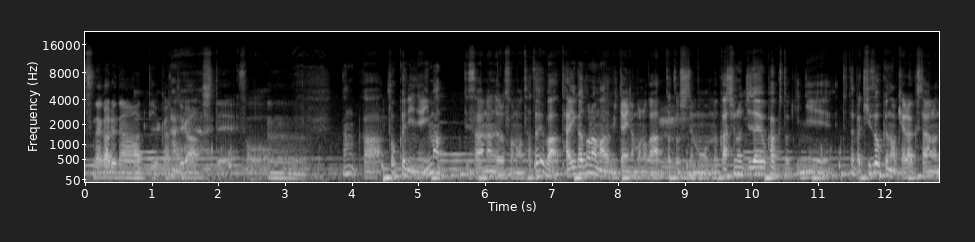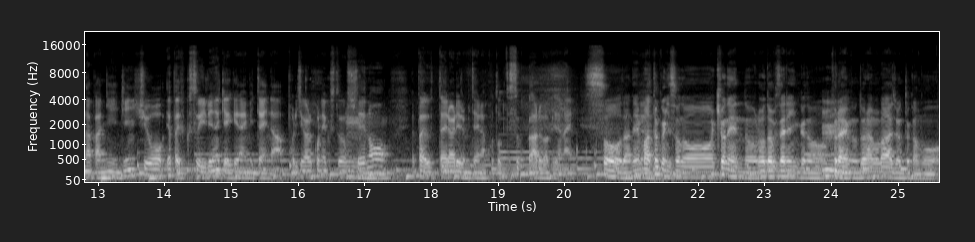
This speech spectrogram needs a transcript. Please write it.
つながるなっていう感じがして。そう、うんか特にね今ってさなんだろうその例えば大河ドラマみたいなものがあったとしても、昔の時代を描くときに例えば貴族のキャラクターの中に人種をやっぱり複数入れなきゃいけないみたいなポリティカルコネクトとしての、やっぱり訴えられるみたいなことってすごくあるわけじゃない？そうだね、うん。まあ特にその去年の「ロード・オブ・ザ・リング」のうん。プライムのドラマバージョンとかも、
